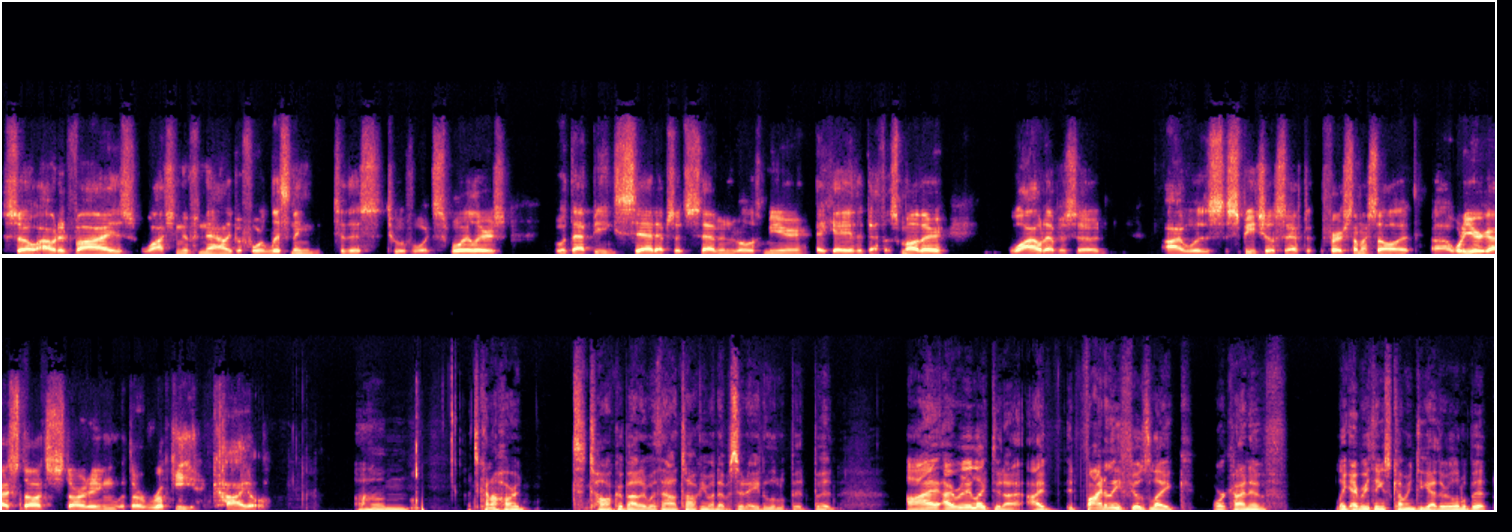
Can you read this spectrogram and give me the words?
So I would advise watching the finale before listening to this to avoid spoilers. But with that being said, episode seven, Voleth Meir, aka the Deathless Mother, wild episode. I was speechless after the first time I saw it. Uh, what are your guys' thoughts starting with our rookie Kyle? Um, it's kind of hard to talk about it without talking about episode eight a little bit, but I I really liked it. I I it finally feels like we're kind of like everything's coming together a little bit.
